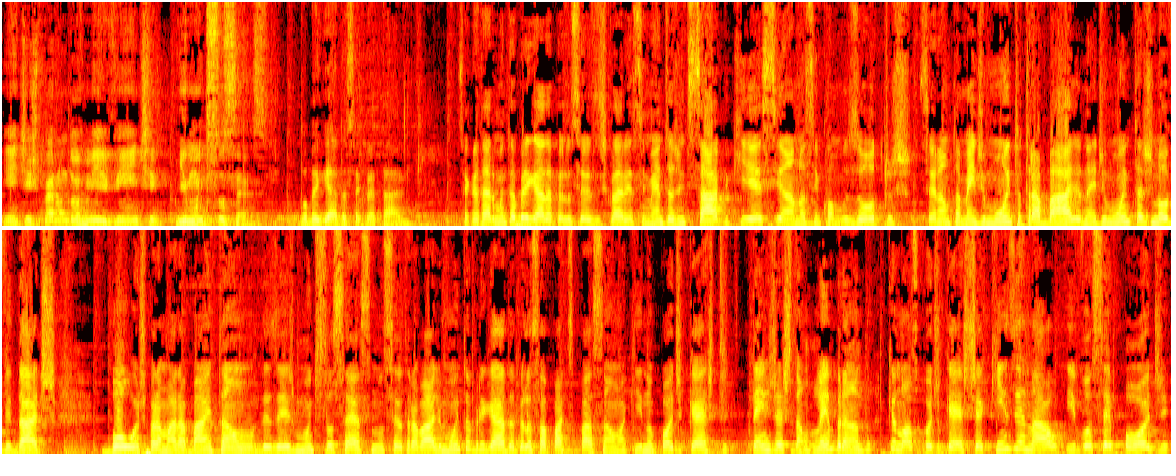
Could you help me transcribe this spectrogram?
e a gente espera um 2020 de muito sucesso. Obrigada, secretário. Secretário, muito obrigada pelos seus esclarecimentos. A gente sabe que esse ano, assim como os outros, serão também de muito trabalho, né, de muitas novidades boas para Marabá. Então, desejo muito sucesso no seu trabalho. Muito obrigada pela sua participação aqui no podcast Tem Gestão. Lembrando que o nosso podcast é quinzenal e você pode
